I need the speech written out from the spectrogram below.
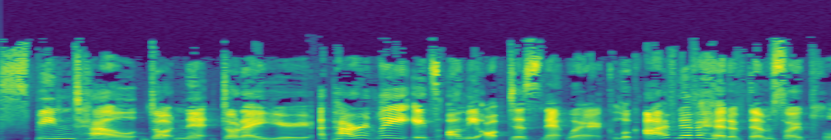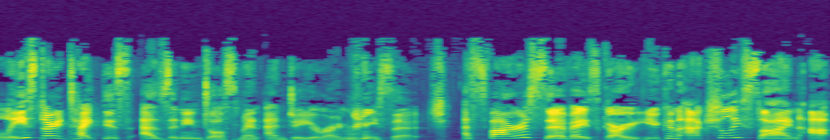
spintel.net.au. Apparently, it's on the Optus network. Look, I've never heard of them, so please don't take this as an endorsement and do your own research. As far as surveys go, you can actually sign up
